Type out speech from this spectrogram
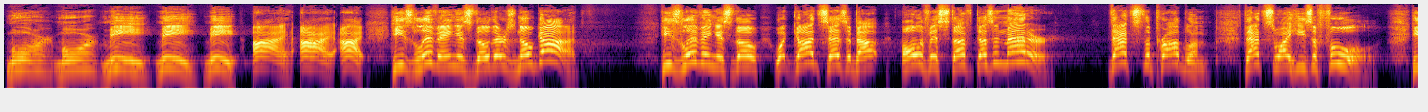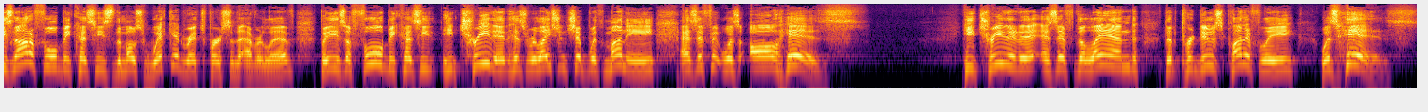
More, more, me, me, me, I, I, I. He's living as though there's no God. He's living as though what God says about all of his stuff doesn't matter. That's the problem. That's why he's a fool. He's not a fool because he's the most wicked rich person to ever live, but he's a fool because he, he treated his relationship with money as if it was all his. He treated it as if the land that produced plentifully was his.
